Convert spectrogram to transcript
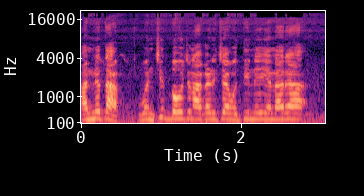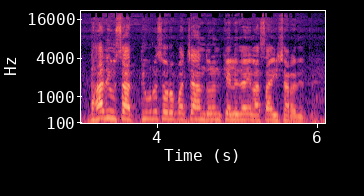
अन्यथा वंचित बहुजन आघाडीच्या वतीने येणाऱ्या दहा दिवसात तीव्र स्वरूपाचे आंदोलन केले जाईल असा इशारा देतो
